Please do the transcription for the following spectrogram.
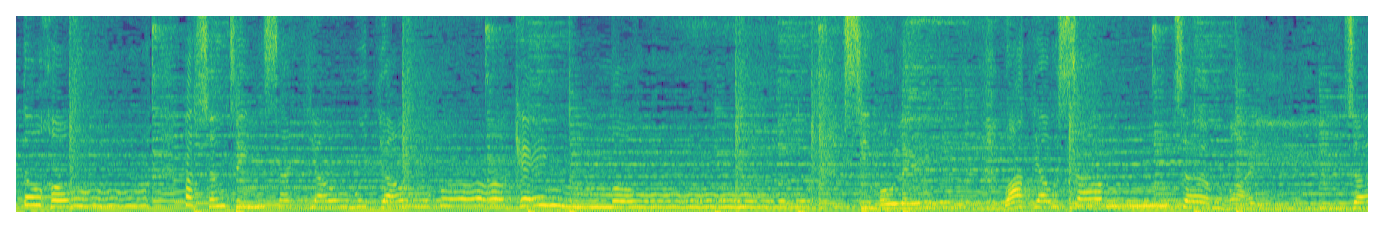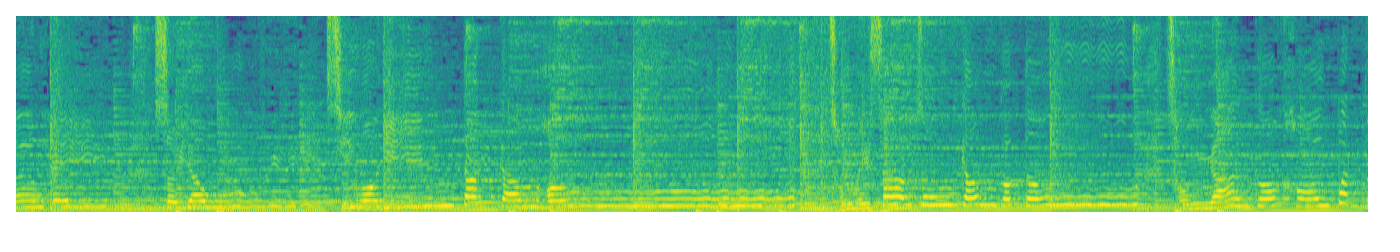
都好，不想證實有沒有過傾慕。是無理，或有心像迷像戲，誰又會似我演得更好？從眉梢中感覺到，從眼角看不到，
